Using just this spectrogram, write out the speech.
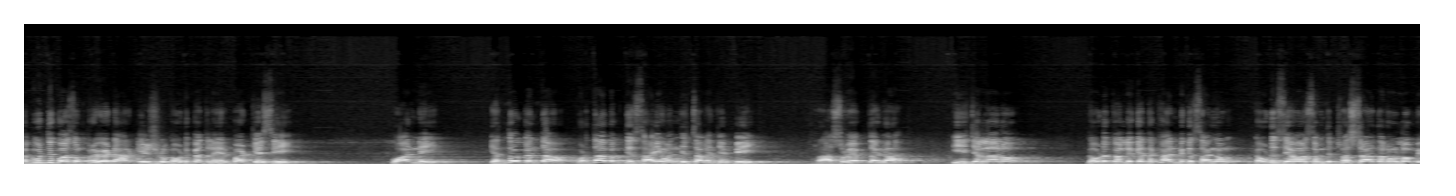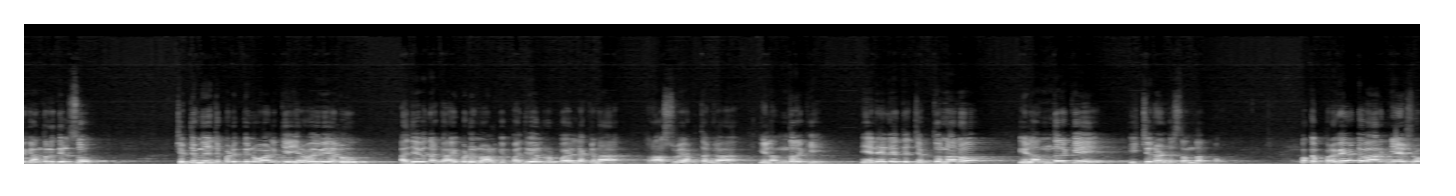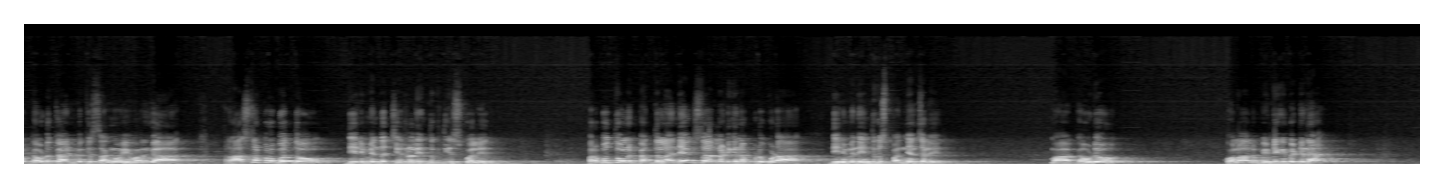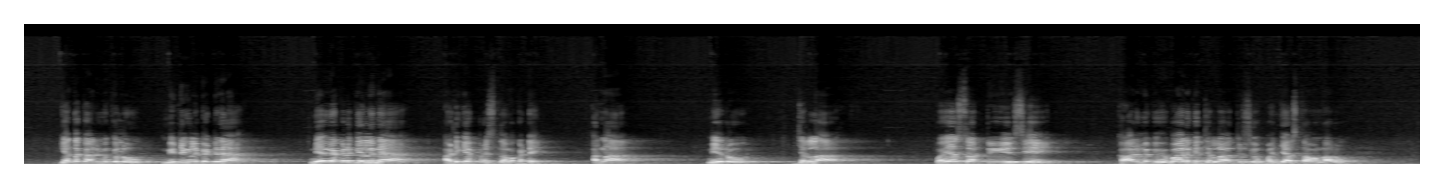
అభివృద్ధి కోసం ప్రైవేట్ ఆర్గనైజేషన్లు గౌడు పెద్దలు ఏర్పాటు చేసి వారిని ఎంతో కొంత వృద్ధాభక్తి సాయం అందించాలని చెప్పి రాష్ట్ర వ్యాప్తంగా ఈ జిల్లాలో గౌడు కల్లుకేత కార్మిక సంఘం గౌడు సేవా సమితి ట్రస్ట్ ఆధారంలో మీకు అందరికీ తెలుసు. చెట్టు మీద నుంచి పడిపోయిన వాళ్ళకి ఇరవై వేలు అదేవిధంగా గాయపడిన వాళ్ళకి పదివేల రూపాయల లెక్కన రాష్ట్ర వ్యాప్తంగా వీళ్ళందరికీ నేనేదైతే చెప్తున్నానో వీళ్ళందరికీ ఇచ్చినటువంటి సందర్భం. ఒక ప్రైవేటు ఆర్గనైజేషన్ గౌడు కార్మిక సంఘం ఇవ్వంగా రాష్ట్ర ప్రభుత్వం దీని మీద చర్యలు ఎందుకు తీసుకోలేదు? ప్రభుత్వంలో పెద్దలను అనేక సార్లు అడిగినప్పుడు కూడా దీని మీద ఎందుకు స్పందించలేదు. మా గౌడు కులాలు మీటింగ్ పెట్టినా గీత కార్మికులు మీటింగ్లు పెట్టినా మేము ఎక్కడికి వెళ్ళినా అడిగే ప్రశ్న ఒకటే. అన్న మీరు జిల్లా వైఎస్ఆర్టీసీ కార్మిక విభాగానికి జిల్లా అధ్యక్షుడిగా పనిచేస్తూ ఉన్నారు.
